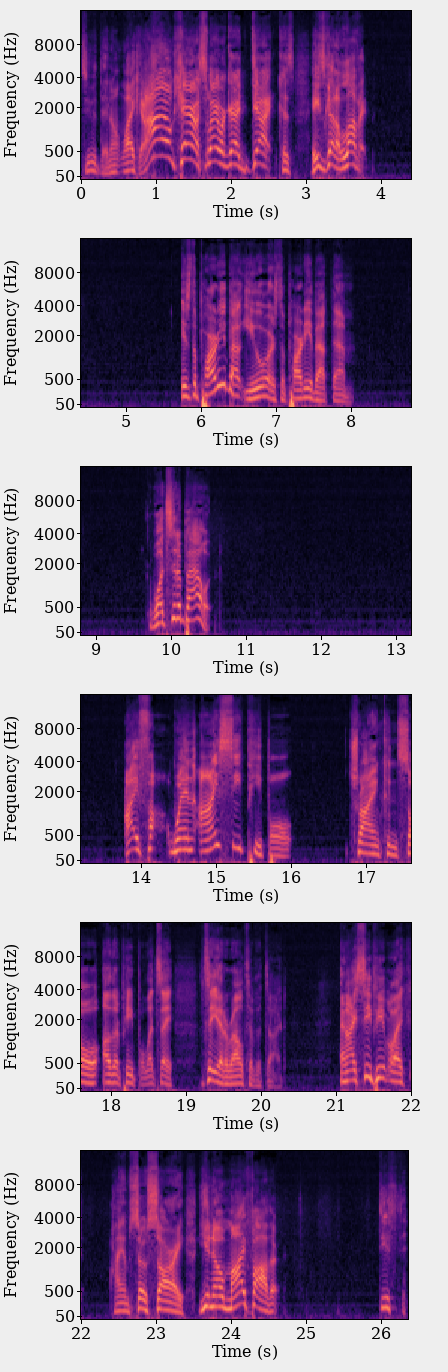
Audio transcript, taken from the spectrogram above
dude. They don't like it. I don't care. It's the way we're gonna do it because he's gonna love it. Is the party about you or is the party about them? What's it about? I when I see people try and console other people, let's say let's say you had a relative that died, and I see people like, I am so sorry. You know, my father. Do you? Th-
